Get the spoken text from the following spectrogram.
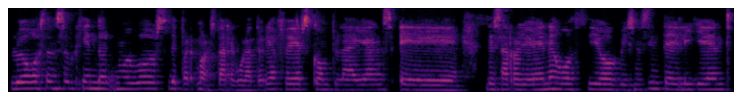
Luego están surgiendo nuevos, bueno, está Regulatory Affairs, Compliance, eh, Desarrollo de Negocio, Business Intelligence.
